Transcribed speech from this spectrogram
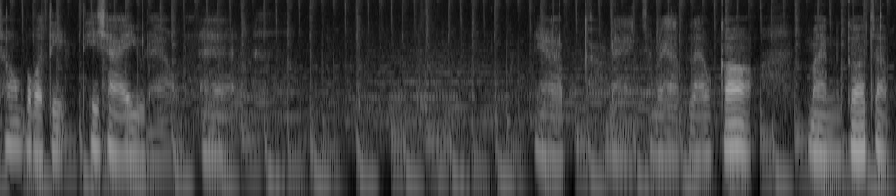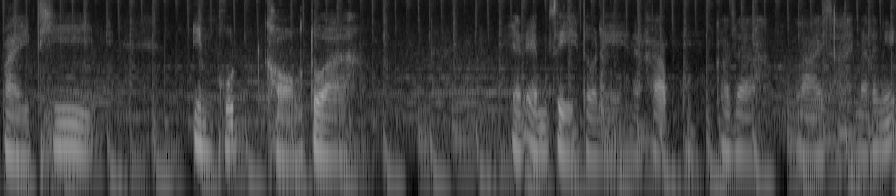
ช่องปกติที่ใช้อยู่แล้วนะฮะนี่ครับขาวแดงใช่ไหมครับ แล้วก็ มันก็จะไปที่ input ของตัว NM4 ตัวนี้นะครับ ก็จะลายสายมาทางนี้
